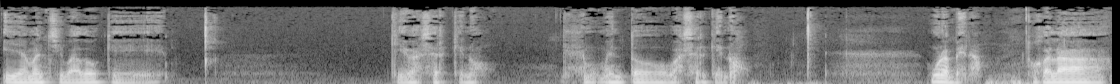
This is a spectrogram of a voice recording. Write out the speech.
Y ya me han chivado que. que va a ser que no. Que de momento va a ser que no. Una pena. Ojalá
